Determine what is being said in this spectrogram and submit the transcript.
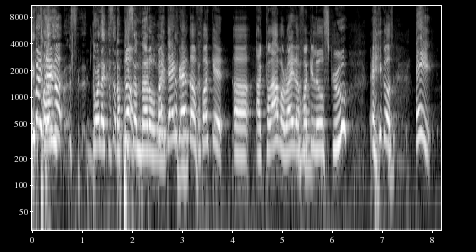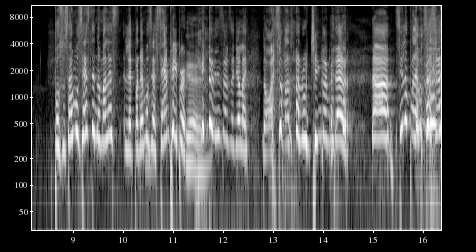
My dad go- going like this on a piece No, of metal. My güey. dad grabbed a fucking uh, a clavo, right? A fucking little screw. And he goes, hey, pues usamos este, nomás les- le ponemos el sandpaper. Yeah. Dice el señor, like, no, eso va a dar un chingo en mi dad. nah, sí lo podemos hacer.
